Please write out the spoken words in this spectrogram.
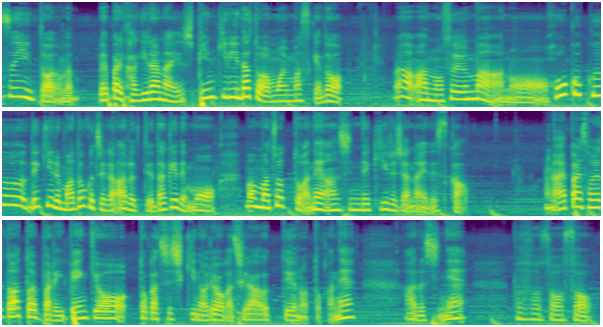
ずいいとはやっぱり限らないしピンキリだとは思いますけどまあ、あのそういう、まあ、あの報告できる窓口があるっていうだけでも、まあ、まあちょっとはね安心できるじゃないですか。やっぱりそれとあとやっぱり勉強とか知識の量が違うっていうのとかねあるしねそうそうそう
